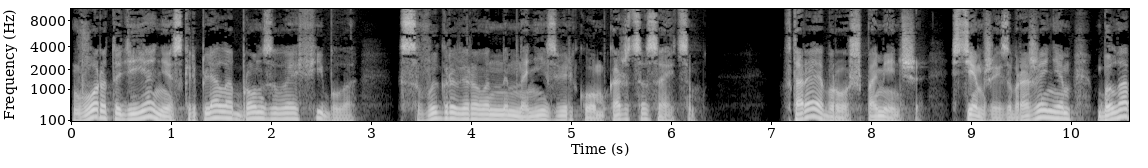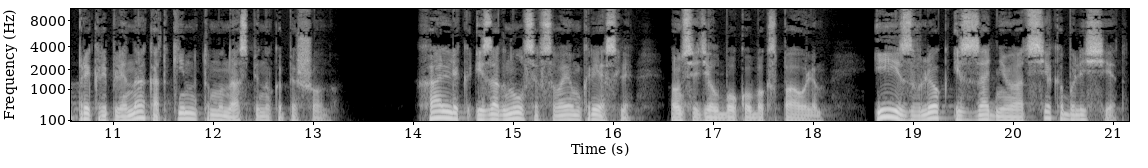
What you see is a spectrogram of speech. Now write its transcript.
Ворот одеяния скрепляла бронзовая фибула с выгравированным на ней зверьком, кажется, зайцем. Вторая брошь, поменьше, с тем же изображением, была прикреплена к откинутому на спину капюшону. Халлик изогнулся в своем кресле — он сидел бок о бок с Паулем и извлек из заднего отсека балисет.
